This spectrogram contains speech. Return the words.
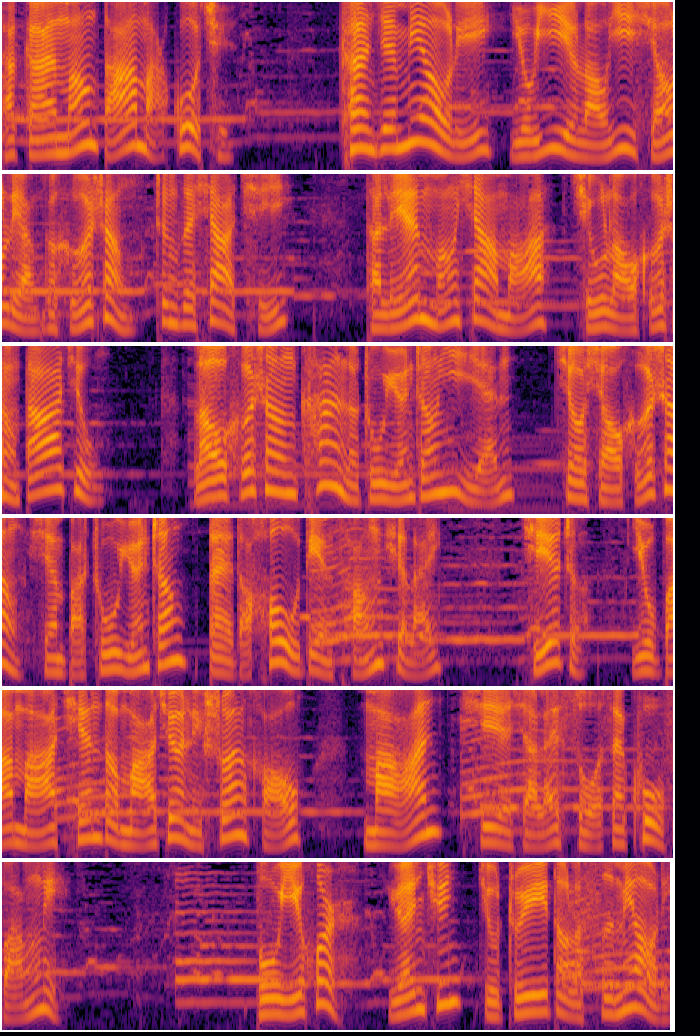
他赶忙打马过去，看见庙里有一老一小两个和尚正在下棋。他连忙下马求老和尚搭救。老和尚看了朱元璋一眼，叫小和尚先把朱元璋带到后殿藏起来，接着又把马牵到马圈里拴好，马鞍卸下来锁在库房里。不一会儿，元军就追到了寺庙里。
